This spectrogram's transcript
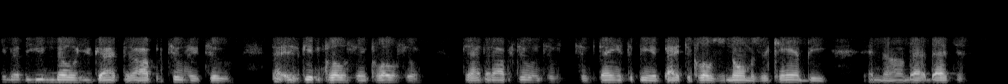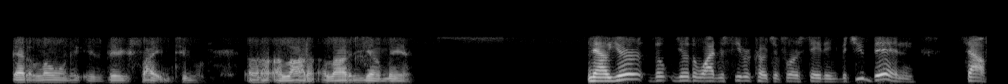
you know, do you know you got the opportunity to that is getting closer and closer to have that opportunity to, to things to being back to close as normal as it can be, and um, that that just that alone is very exciting to uh, a lot of a lot of young men. Now you're the you're the wide receiver coach at Florida State, but you've been South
